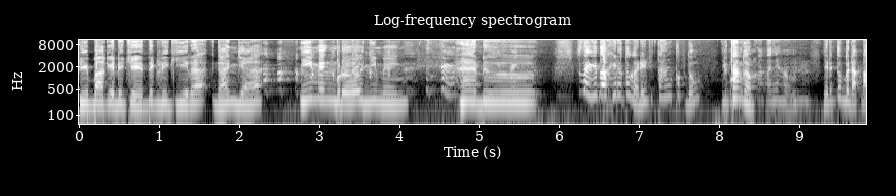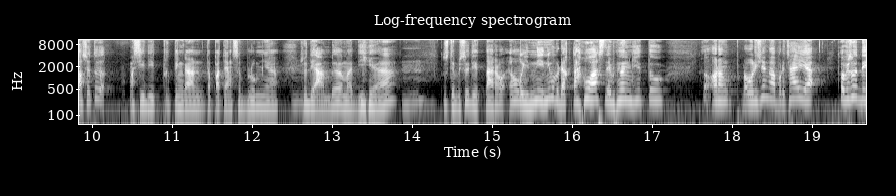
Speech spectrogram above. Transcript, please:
Dipakai di ketek dikira ganja. Nyimeng bro nyimeng. Aduh. Udah gitu akhirnya tuh gak dia ditangkap dong. Ditangkap? Katanya hmm. jadi tuh bedak tawas itu masih di ketinggalan tempat yang sebelumnya. Terus diambil sama dia. Terus habis itu ditaruh oh ini ini bedak tawas. Dia bilang gitu orang polisinya nggak percaya Habis itu di,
